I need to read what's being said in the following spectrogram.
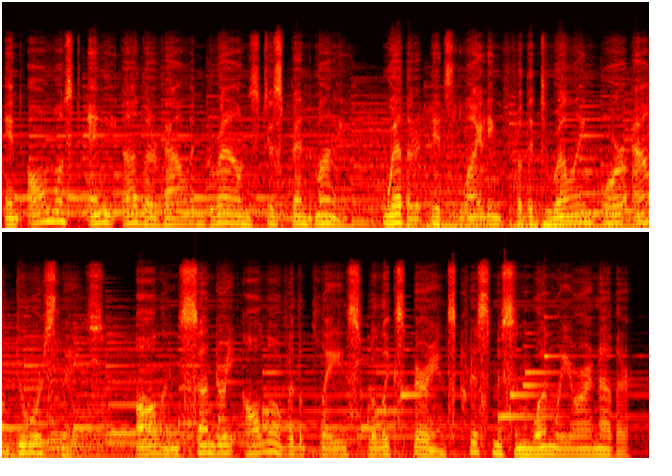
and almost any other valid grounds to spend money, whether it's lighting for the dwelling or outdoor sleighs, all and sundry all over the place will experience Christmas in one way or another.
